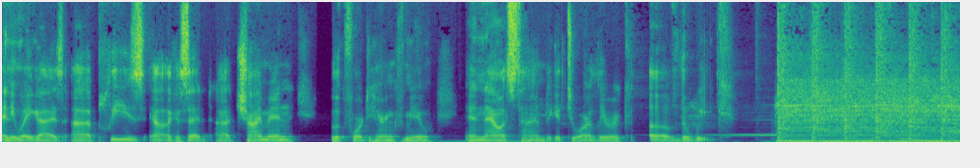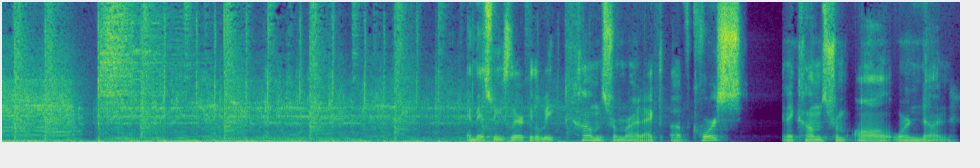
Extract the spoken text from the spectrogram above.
Anyway, guys. Uh, please, uh, like I said, uh, chime in. Look forward to hearing from you. And now it's time to get to our lyric of the week. And this week's lyric of the week comes from Riot Act, of course, and it comes from All or None.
